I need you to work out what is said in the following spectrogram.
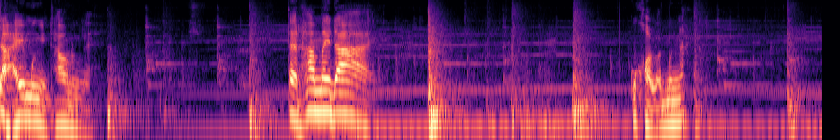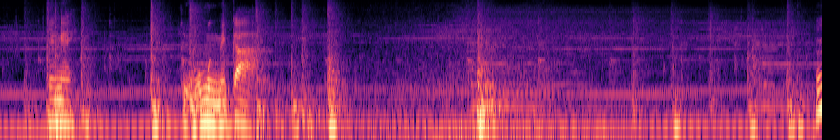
จ่ายให้มึงอีกเท่าหนึ่งเลย แต่ถ้าไม่ได้ กูขอลดมึงนะ ยังไงหรือว่ามึงไม่กล้าหึ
